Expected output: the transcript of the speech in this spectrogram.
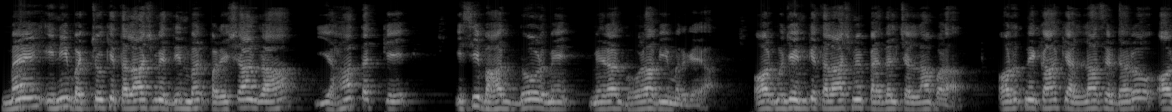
میں انہی بچوں کی تلاش میں دن بھر پریشان رہا۔ یہاں تک کہ اسی بھاگ دوڑ میں میرا گھوڑا بھی مر گیا اور مجھے ان کے تلاش میں پیدل چلنا پڑا۔ عورت نے کہا کہ اللہ سے ڈرو اور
